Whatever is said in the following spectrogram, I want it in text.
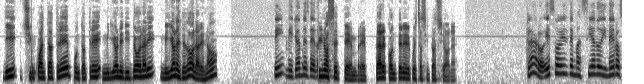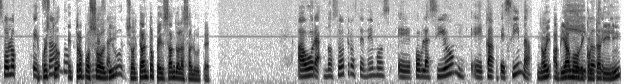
di 53.3 milioni di dollari, milioni di dollari, no? Sì, milioni di dollari. Fino a settembre per contenere questa situazione. Claro, eso es demasiado dinero solo pensando Questo è troppo soldi soltanto pensando alla salute. Ahora, nosotros tenemos eh, población eh, campesina. Noi abbiamo dei contadini.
